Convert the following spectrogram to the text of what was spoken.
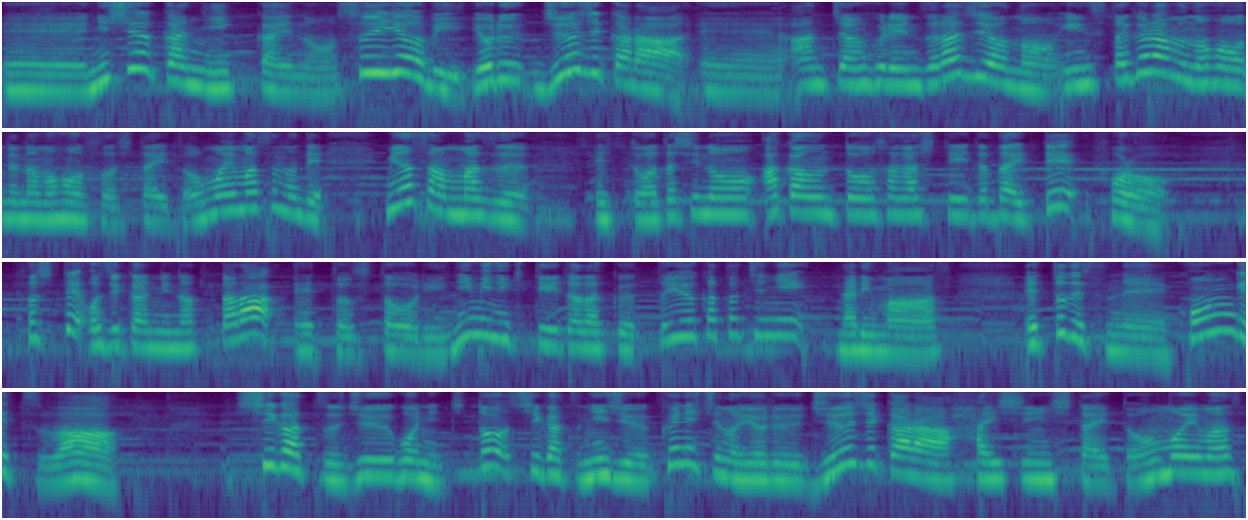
えー、2週間に1回の水曜日夜10時から、えー、アンちゃんフレンズラジオのインスタグラムの方で生放送したいと思いますので、皆さんまず、えっと、私のアカウントを探していただいてフォロー。そしてお時間になったら、えっと、ストーリーに見に来ていただくという形になります。えっとですね、今月は、4月15日と4月29日の夜10時から配信したいと思います。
